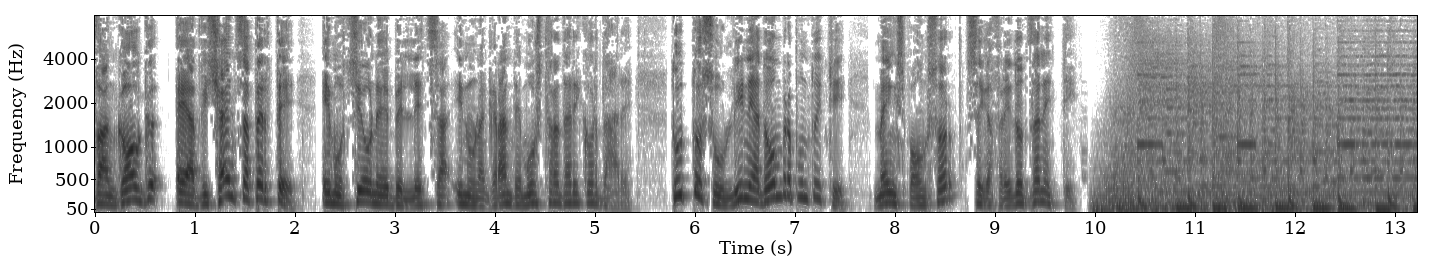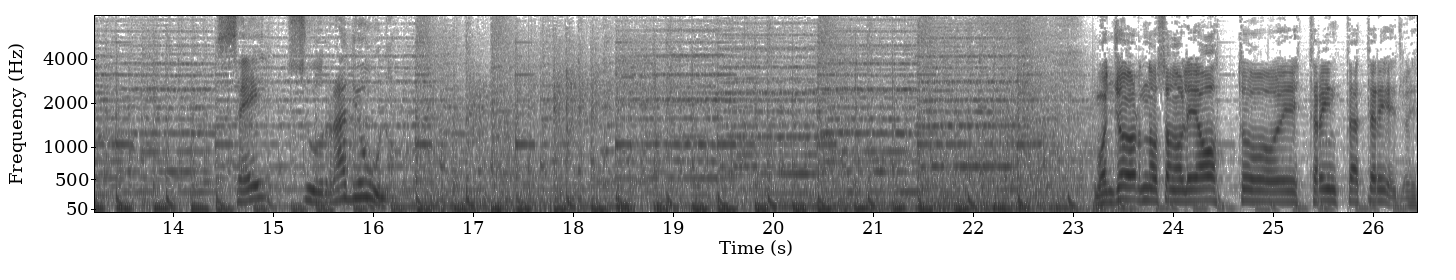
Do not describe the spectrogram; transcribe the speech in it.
Van Gogh è a Vicenza per te. Emozione e bellezza in una grande mostra da ricordare. Tutto su lineadombra.it. Main sponsor Segafredo Zanetti. Sei su Radio 1. Buongiorno, sono le 8.33, eh,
